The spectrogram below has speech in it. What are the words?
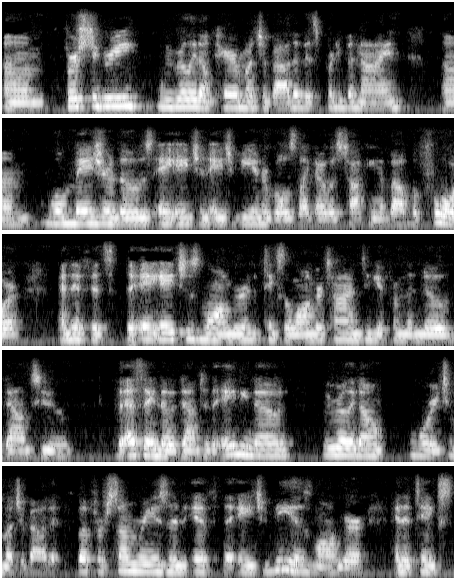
Um, first degree, we really don't care much about it. It's pretty benign. Um, we'll measure those AH and HV intervals like I was talking about before. And if it's the AH is longer, it takes a longer time to get from the node down to the SA node down to the AV node, we really don't worry too much about it. But for some reason, if the HV is longer and it takes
